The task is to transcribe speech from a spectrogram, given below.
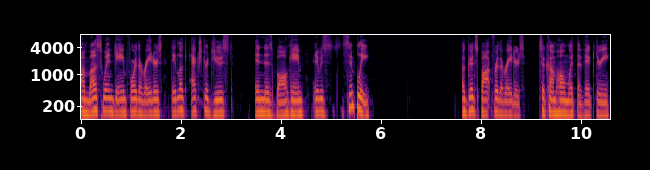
a must-win game for the Raiders. They look extra juiced in this ball game, and it was simply a good spot for the Raiders to come home with the victory.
